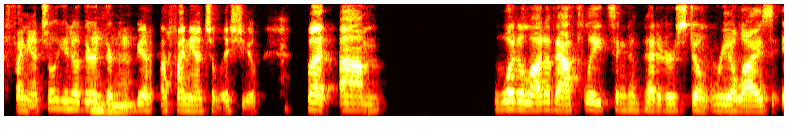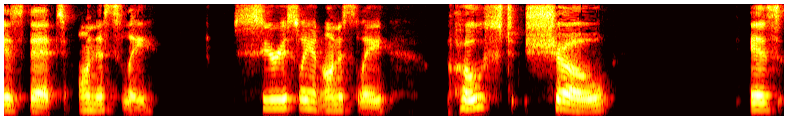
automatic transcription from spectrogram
financial you know there mm-hmm. there could mm-hmm. be a, a, financial issue but um what a lot of athletes and competitors don't realize is that honestly, seriously and honestly, post show is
